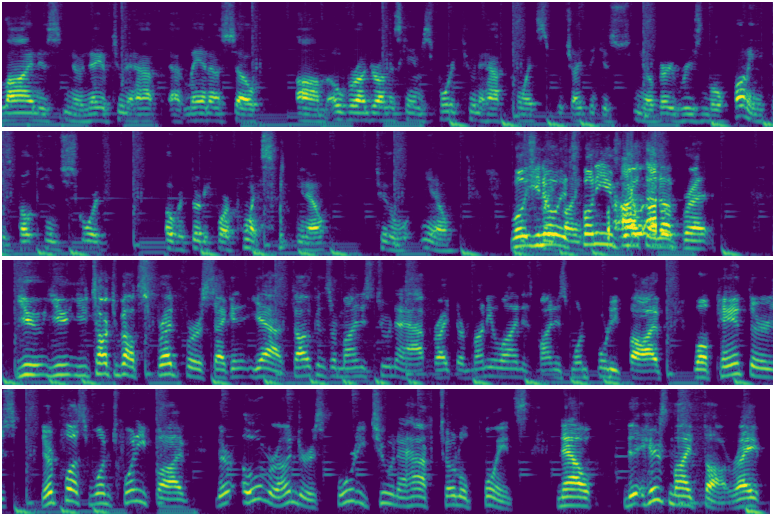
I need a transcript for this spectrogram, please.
line is you know negative two and a half Atlanta. So um, over under on this game is 42 and a half points, which I think is you know very reasonable. Funny because both teams scored over 34 points. You know, to the you know Well, you know, pretty it's funny. funny you But brought I- that I up, Brett. You you you talked about spread for a second. Yeah, Falcons are minus two and a half, right? Their money line is minus one forty five, while Panthers they're plus one twenty five. Their over under is 42 and a half total points. Now, th- here's my thought, right?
